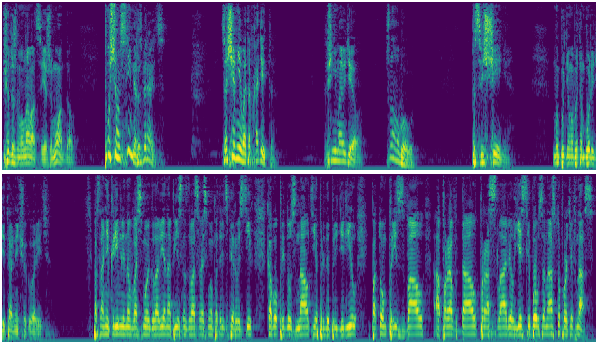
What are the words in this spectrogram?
Что должен волноваться? Я же ему отдал. Пусть он с ними разбирается. Зачем мне в это входить-то? Вообще не мое дело. Слава Богу. Посвящение. Мы будем об этом более детально еще говорить. Послание к римлянам в 8 главе написано с 28 по 31 стих. Кого предузнал, тех предопределил, потом призвал, оправдал, прославил. Если Бог за нас, то против нас.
